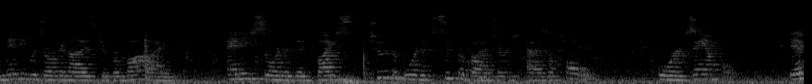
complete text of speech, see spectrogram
committee was organized to provide any sort of advice to the Board of Supervisors as a whole. For example, if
